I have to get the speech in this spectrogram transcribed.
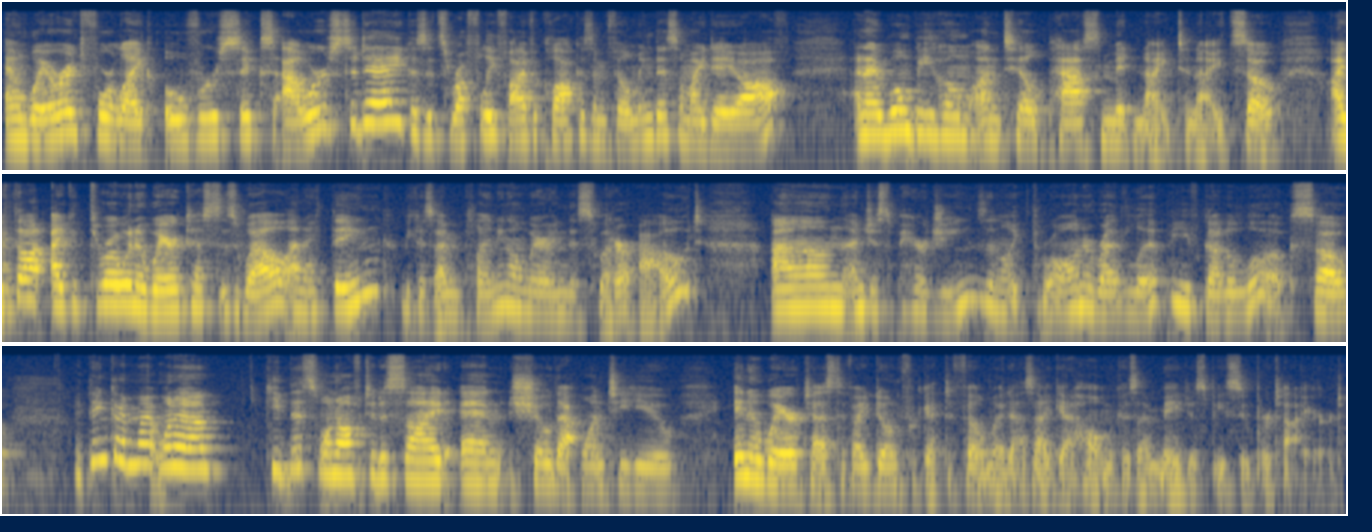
and wear it for like over six hours today because it's roughly five o'clock as I'm filming this on my day off and I won't be home until past midnight tonight. So I thought I could throw in a wear test as well, and I think, because I'm planning on wearing this sweater out, um, and just a pair of jeans and like throw on a red lip and you've got a look. So I think I might want to keep this one off to the side and show that one to you in a wear test if I don't forget to film it as I get home because I may just be super tired.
